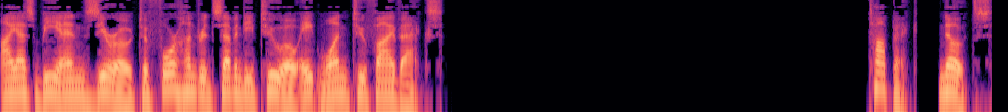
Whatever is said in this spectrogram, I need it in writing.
ISBN 0-472-08125-X. Notes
